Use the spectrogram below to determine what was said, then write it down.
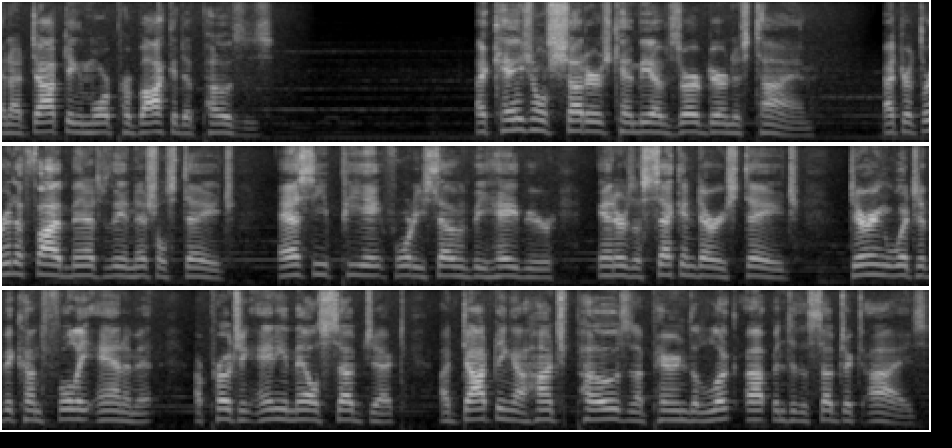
and adopting more provocative poses. Occasional shudders can be observed during this time. After 3 to 5 minutes of the initial stage, SCP-847's behavior enters a secondary stage, during which it becomes fully animate, approaching any male subject, adopting a hunched pose and appearing to look up into the subject's eyes.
